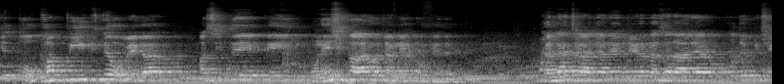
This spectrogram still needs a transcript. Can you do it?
ਕਿ ਧੋਖਾ ਪੀਕ ਤੇ ਹੋਵੇਗਾ। ਅਸੀਂ ਤੇ ਕਈ ਹੁਣੇ ਸ਼ਿਕਾਰ ਹੋ ਜਾਂਦੇ ਹਾਂ ਧੋਖੇ ਦੇ। ਗੱਲਾਂ ਚ ਆ ਜਾਂਦੇ ਜਿਹੜਾ ਨਜ਼ਰ ਆ ਰਿਹਾ, ਉਹਦੇ ਪਿੱਛੇ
